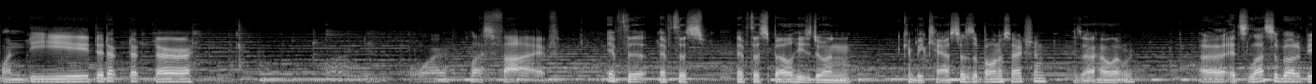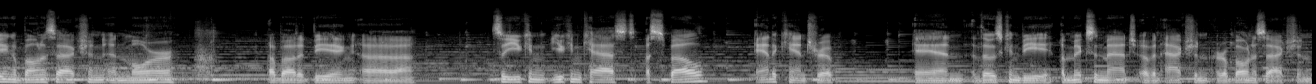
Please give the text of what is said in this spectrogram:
1d. Da, da, da, da. 1d4 plus 5. If the if this if the spell he's doing can be cast as a bonus action, is that how that works? Uh, it's less about it being a bonus action and more about it being. Uh, so you can you can cast a spell and a cantrip, and those can be a mix and match of an action or a bonus action.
